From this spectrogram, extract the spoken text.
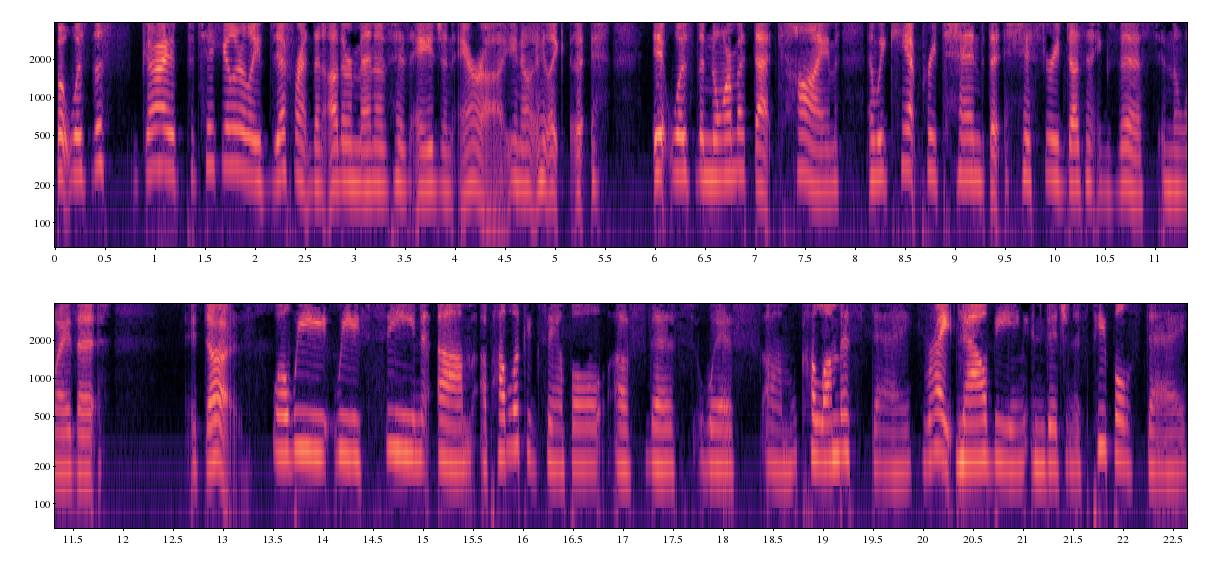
but was this guy particularly different than other men of his age and era? You know, like eh, it was the norm at that time, and we can't pretend that history doesn't exist in the way that it does. Well, we we've seen um, a public example of this with um, Columbus Day, Right. Now being Indigenous Peoples Day,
